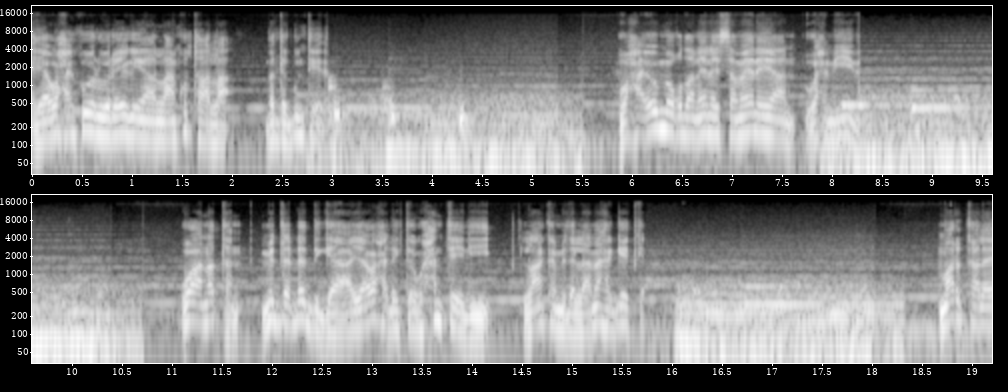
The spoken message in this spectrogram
ayaa waxay ku warwareegayaan laan ku taalla badda gunteeda. Waxay u muuqdaan inay samaynayaan wax muhiima waana tan midda dhadiga ayaa waxa dhigtay ugxanteedii laan ka mid a laamaha geedka. Mar kale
